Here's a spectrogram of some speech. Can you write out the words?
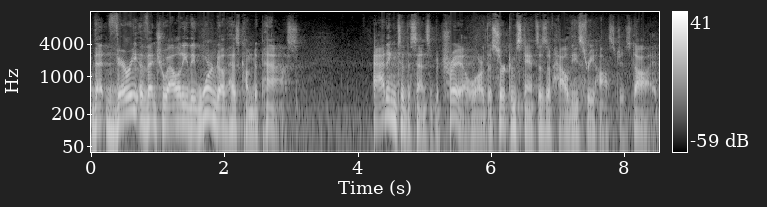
that very eventuality they warned of has come to pass. Adding to the sense of betrayal are the circumstances of how these three hostages died.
